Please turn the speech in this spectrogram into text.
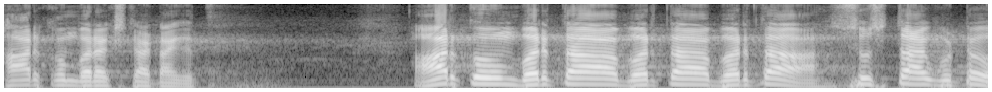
ಹಾರ್ಕೊಂಬರೋಕ್ಕೆ ಸ್ಟಾರ್ಟ್ ಆಗುತ್ತೆ. ಹಾರ್ಕೊಂಡು ಬರ್ತಾ ಬರ್ತಾ ಬರ್ತಾ ಸುಸ್ತಾಗ್ಬಿಟ್ಟು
